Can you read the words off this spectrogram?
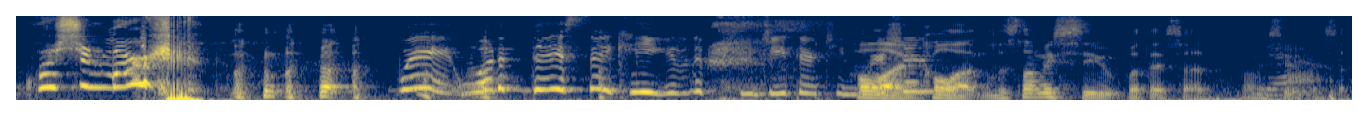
Question mark. Wait, what did they say? Can you give the PG-13 Hold version? on, hold on. Let's let me see what they said. Let me see Yeah. what they said.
